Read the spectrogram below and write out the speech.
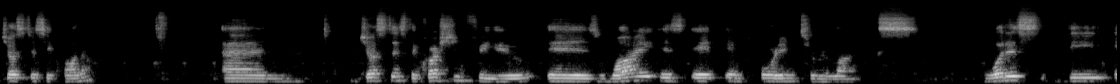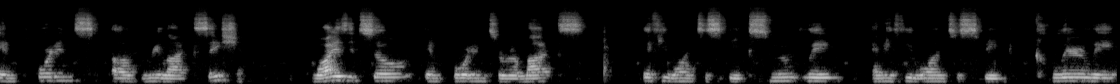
Justice Equana. And Justice, the question for you is why is it important to relax? What is the importance of relaxation? Why is it so important to relax if you want to speak smoothly and if you want to speak clearly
